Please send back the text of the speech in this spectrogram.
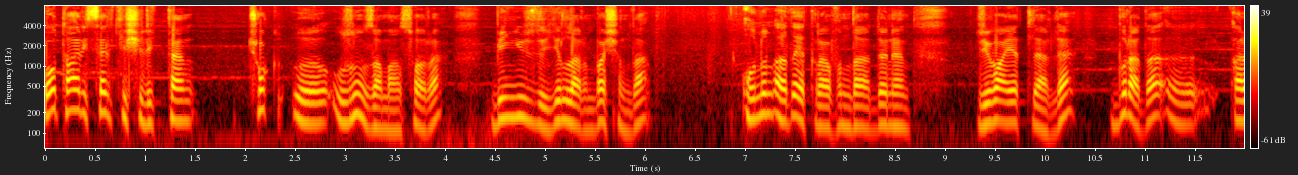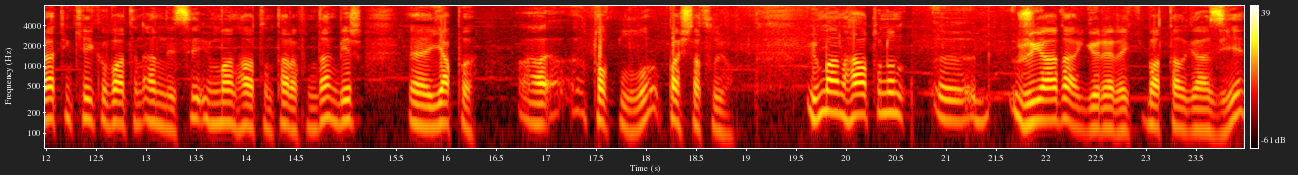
O tarihsel kişilikten çok e, uzun zaman sonra 1100'lü yılların başında onun adı etrafında dönen rivayetlerle burada e, Alaaddin Keykubat'ın annesi Ümman Hatun tarafından bir e, yapı topluluğu başlatılıyor. Ümman Hatun'un e, rüyada görerek Battal Gazi'yi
